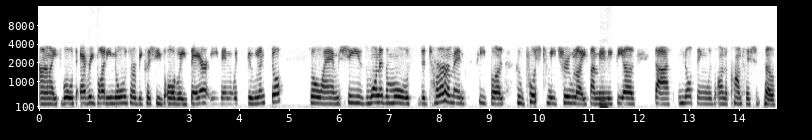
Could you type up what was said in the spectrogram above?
and I suppose everybody knows her because she's always there, even with school and stuff. So um, she's one of the most determined people who pushed me through life and made me feel that nothing was unaccomplishable.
